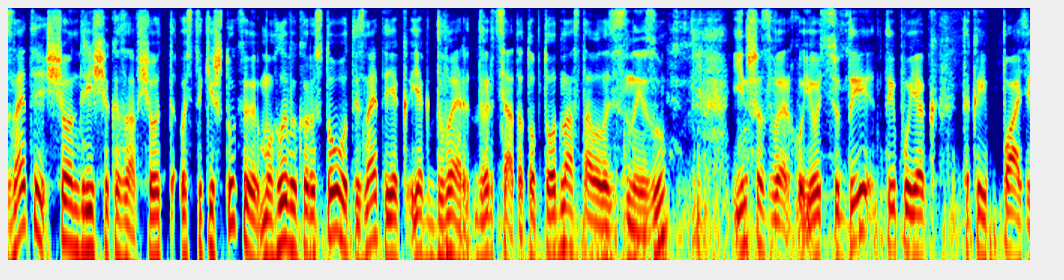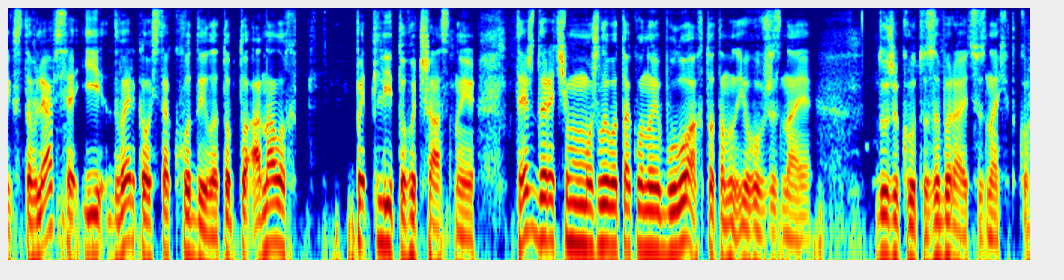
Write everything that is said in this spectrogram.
Знаєте, що Андрій ще казав? Що от ось такі штуки могли використовувати, знаєте, як, як двер, дверцята. Тобто одна ставилась знизу, інша зверху. І ось сюди, типу, як такий пазік вставлявся, і дверка ось так ходила. Тобто аналог петлі тогочасної. Теж, до речі, можливо, так воно і було, а хто там його вже знає. Дуже круто, забираю цю знахідку.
